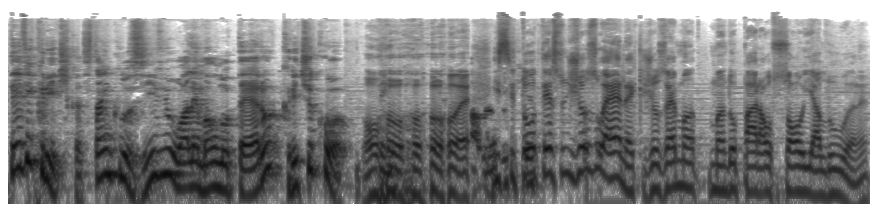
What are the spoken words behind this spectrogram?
Teve críticas, tá? Inclusive o alemão Lutero criticou. Oh, é. E citou que... o texto de Josué, né? Que Josué mandou parar o sol e a lua, né?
